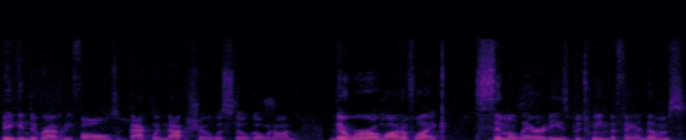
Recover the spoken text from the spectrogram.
big into Gravity Falls, back when that show was still going on, there were a lot of like similarities between the fandoms.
